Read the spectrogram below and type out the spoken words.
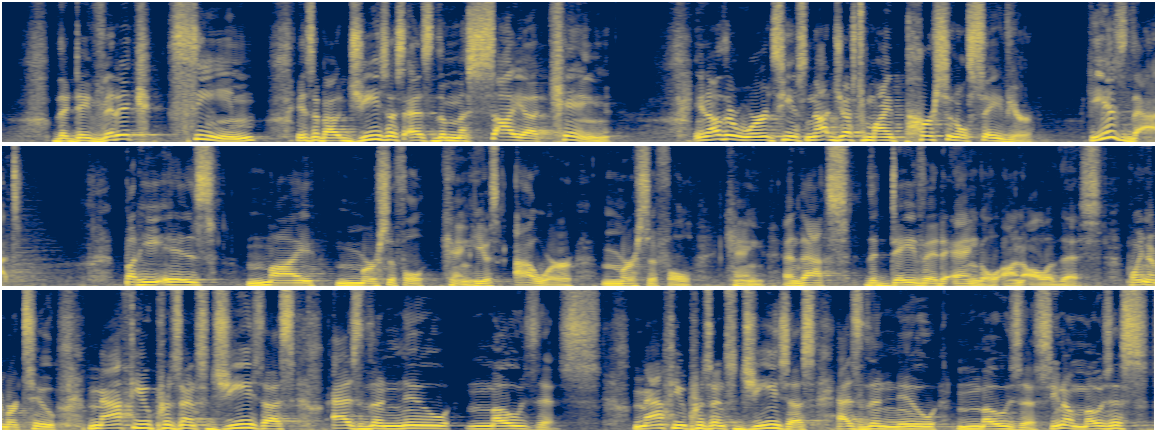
The Davidic theme is about Jesus as the Messiah King. In other words, he is not just my personal Savior, he is that, but he is my merciful king. He is our merciful king. And that's the David angle on all of this. Point number two Matthew presents Jesus as the new Moses. Matthew presents Jesus as the new Moses. You know Moses,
